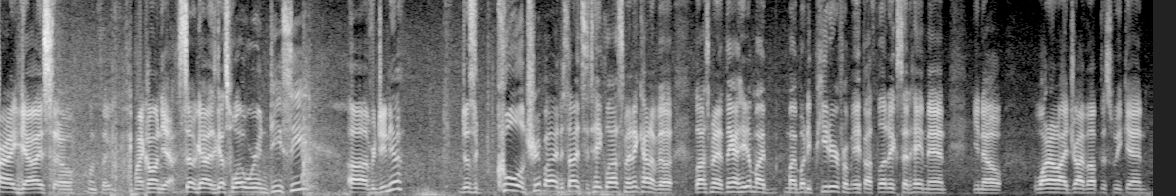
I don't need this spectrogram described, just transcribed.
All right, guys. So one second, mic on. Yeah. So guys, guess what? We're in DC, uh, Virginia. Just a cool little trip I decided to take last minute, kind of a last minute thing. I hit up my my buddy Peter from Ape Athletics. Said, hey man, you know, why don't I drive up this weekend?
